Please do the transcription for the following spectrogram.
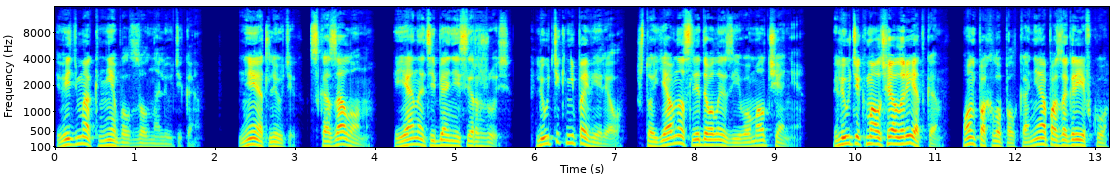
Ведьмак не был зол на Лютика. «Нет, Лютик», — сказал он, — «я на тебя не сержусь». Лютик не поверил, что явно следовало из его молчания. Лютик молчал редко. Он похлопал коня по загривку,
